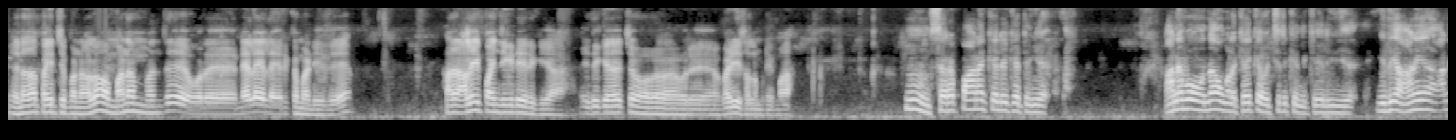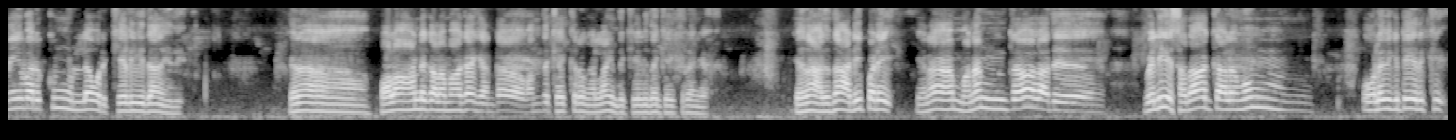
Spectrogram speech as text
என்னதான் பயிற்சி பண்ணாலும் மனம் வந்து ஒரு நிலையில் இருக்க மாட்டேங்குது. அது அலை பாஞ்சிக்கிட்டே இருக்கியா? இதுக்கு ஏதாச்சும் ஒரு வழி சொல்ல முடியுமா? ம் சிறப்பான கேள்வி கேட்டீங்க. அனுபவம் தான் உங்களை கேட்க வச்சுருக்கு இந்த கேள்வியை. இது அனை அனைவருக்கும் உள்ள ஒரு கேள்வி தான் இது. ஏன்னா பல ஆண்டு காலமாக என்கிட்ட வந்து கேட்குறவங்க எல்லாம் இந்த கேள்வி தான் கேட்குறாங்க. ஏன்னா அதுதான் அடிப்படை. ஏன்னா மனம் என்றால் அது வெளியே சதா காலமும் உழவிக்கிட்டே இருக்குது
